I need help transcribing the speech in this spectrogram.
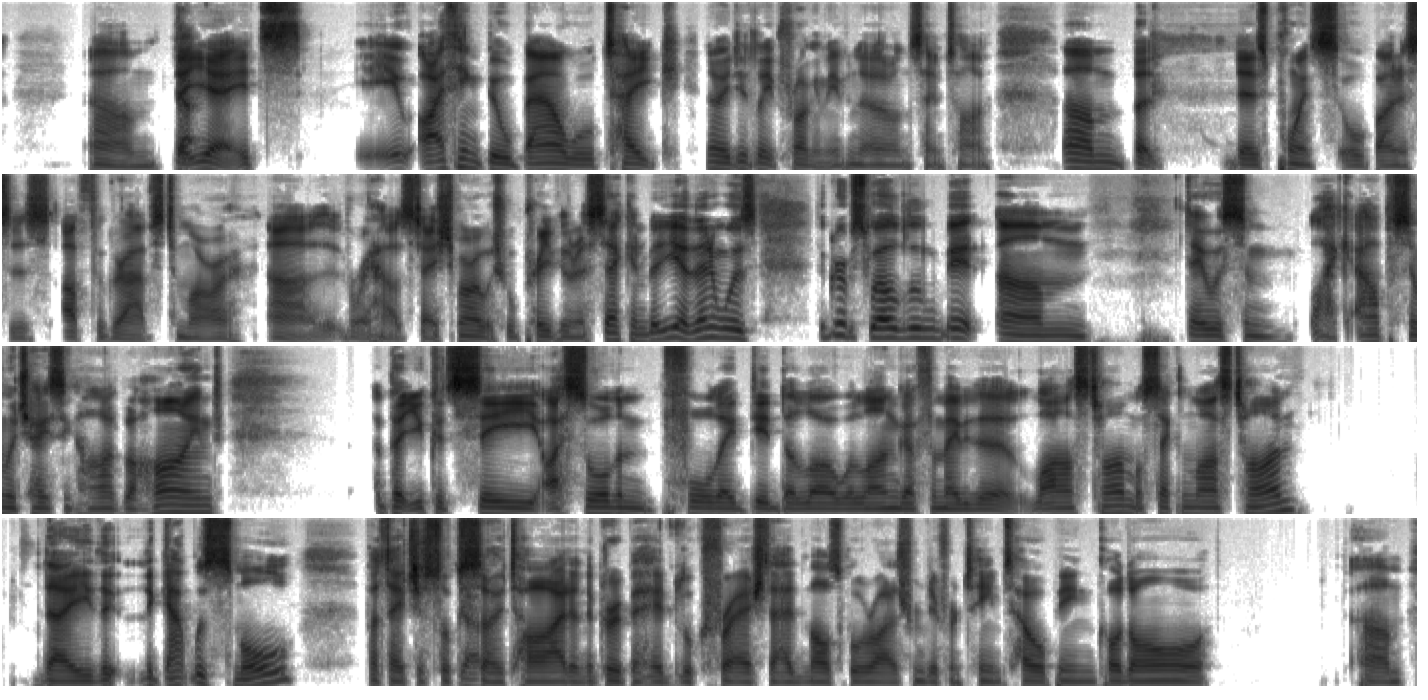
Um, but yeah, it's. It, I think Bilbao will take. No, he did leapfrog him, even though they're on the same time. Um, but there's points or bonuses up for grabs tomorrow, uh, Roy Howard stage tomorrow, which we'll preview in a second. But yeah, then it was the group swelled a little bit. Um, there was some like Alpecin were chasing hard behind, but you could see I saw them before they did the lower Willunga for maybe the last time or second last time. They the, the gap was small, but they just looked yep. so tired, and the group ahead looked fresh. They had multiple riders from different teams helping. Godon, um,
